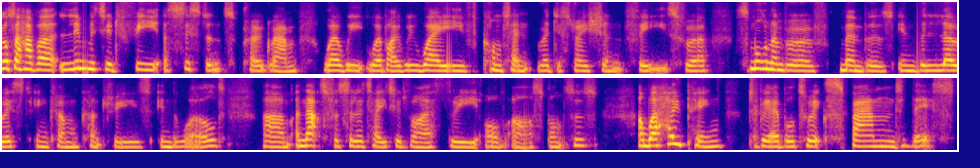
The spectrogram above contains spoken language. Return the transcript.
We also have a limited fee assistance program where we whereby we waive content registration fees for a small number of members in the lowest income countries in the world. Um, and that's facilitated via three of our sponsors. And we're hoping to be able to expand this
